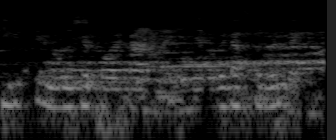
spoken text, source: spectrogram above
পৃথিবীতে মানুষের ভয় কাজ নাই যেভাবে কাজ করবেন দেখেন।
